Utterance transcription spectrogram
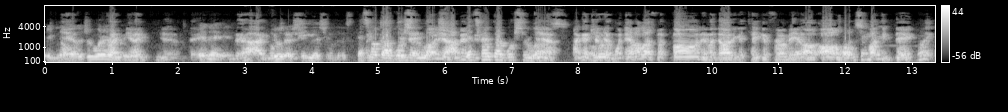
acknowledge or whatever. Right, yeah, yeah. And that, and Yeah, feel that shit. That shit. lifts- That's how God works through Oh, us. yeah, I've been That's how. God works through Yeah. us. I got tripped oh, up one day. I lost my phone and my daughter got taken from me and all, all in All one the same fucking day. Right.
